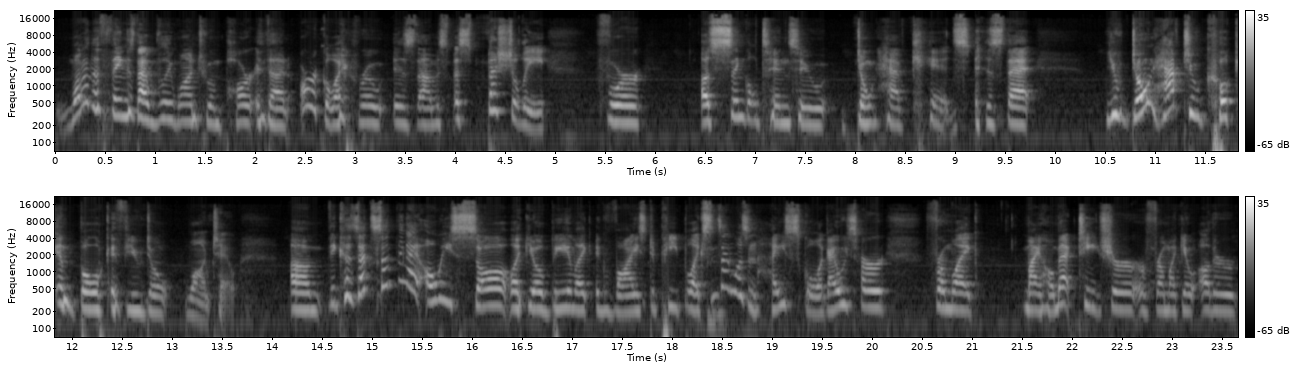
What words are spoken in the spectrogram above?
one of the things that I really wanted to impart in that article I wrote is um, especially for us singletons who don't have kids is that you don't have to cook in bulk if you don't want to. Um, because that's something I always saw, like, you know, being, like, advised to people. Like, since I was in high school, like, I always heard from, like, my home ec teacher or from, like, you know, other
